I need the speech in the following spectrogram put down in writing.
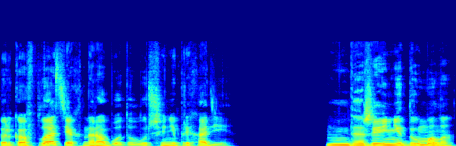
Только в платьях на работу лучше не приходи. Даже и не думала.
